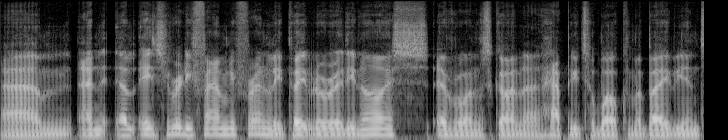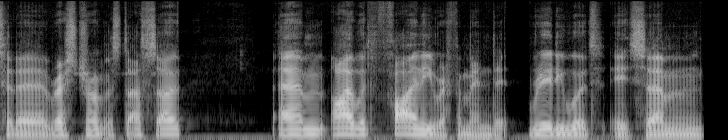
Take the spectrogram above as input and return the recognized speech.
um, and it's really family friendly. People are really nice. Everyone's kind of happy to welcome a baby into the restaurant and stuff. So, um, I would highly recommend it. Really would. It's um,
